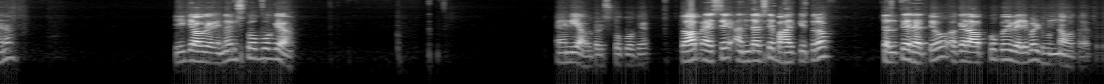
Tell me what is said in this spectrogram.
है ना? ये क्या हो गया? इनर स्कोप हो गया। एंड ये आउटर स्कोप हो गया। तो आप ऐसे अंदर से बाहर की तरफ़ चलते रहते हो, अगर आपको कोई वेरिएबल ढूंढना होता है तो।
